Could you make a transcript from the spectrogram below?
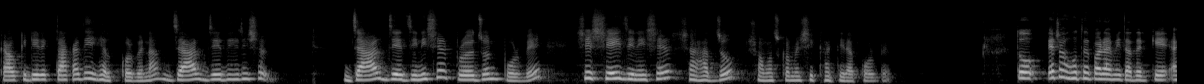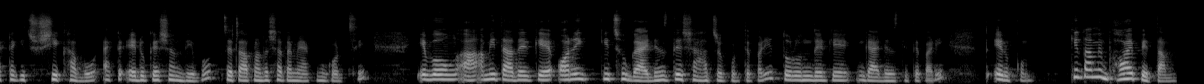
কাউকে ডিরেক্ট টাকা দিয়ে হেল্প করবে না। যার যে জিনিসের, যার যে জিনিসের প্রয়োজন পড়বে সে সেই জিনিসের সাহায্য সমাজকর্মের শিক্ষার্থীরা করবে। তো এটা হতে পারে আমি তাদেরকে একটা কিছু শেখাবো, একটা এডুকেশন দেব, যেটা আপনাদের সাথে আমি এখন করছি। এবং আমি তাদেরকে অনেক কিছু গাইডেন্স দিয়ে সাহায্য করতে পারি, তরুণদেরকে গাইডেন্স দিতে পারি, তো এরকম। কিন্তু আমি ভয় পেতাম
